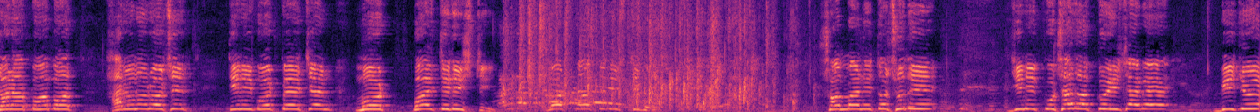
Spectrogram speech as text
জনাব মোহাম্মদ হারুনুর রশিদ। তিনি ভোট পেয়েছেন মোট পঁয়ত্রিশটি মোট পঁয়ত্রিশটি ভোট। সম্মানিত শুধু যিনি কোষাধ্যক্ষ হিসাবে বিজয়ী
